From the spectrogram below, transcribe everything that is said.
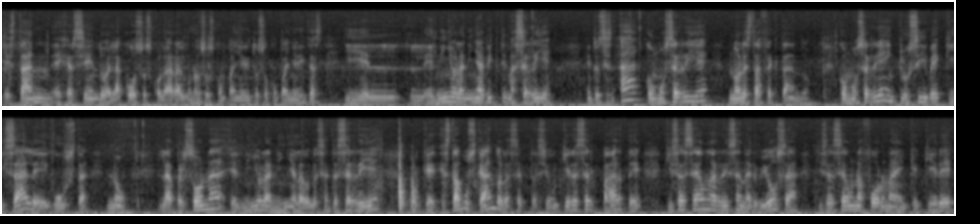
están ejerciendo el acoso escolar algunos de sus compañeritos o compañeritas y el, el niño o la niña víctima se ríe entonces, ah, como se ríe, no le está afectando. Como se ríe, inclusive, quizá le gusta. No. La persona, el niño, la niña, el adolescente se ríe porque está buscando la aceptación, quiere ser parte. Quizás sea una risa nerviosa, quizás sea una forma en que quiere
